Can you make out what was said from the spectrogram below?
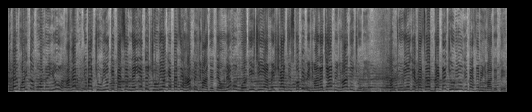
तो मैं वही तो बोल रही हूँ अगर उनके पास चूड़ियों के पैसे नहीं है तो चूड़ियों के पैसे हम भिजवा देते हैं उन्हें वो मोदी जी अमित शाह जिसको भी भिजवाना चाहे भिजवा दे चूड़ियाँ। हम चूड़ियों के पैसे और बेटर चूड़ियों के पैसे भिजवा देते हैं।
